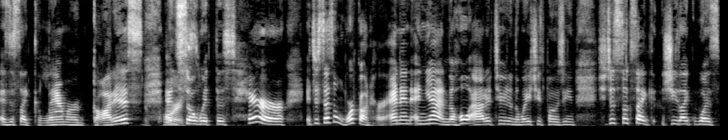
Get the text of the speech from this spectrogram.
as this like glamour goddess. And so with this hair, it just doesn't work on her. And and, and yeah, and the whole attitude and the way she's posing, she just looks like she like was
